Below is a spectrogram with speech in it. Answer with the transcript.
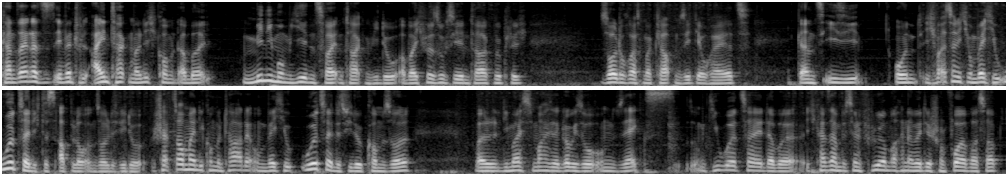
kann sein, dass es eventuell einen Tag mal nicht kommt, aber Minimum jeden zweiten Tag ein Video. Aber ich versuche es jeden Tag wirklich. Sollte auch erstmal klappen, seht ihr auch ja jetzt. Ganz easy. Und ich weiß noch nicht, um welche Uhrzeit ich das uploaden soll, das Video. Schreibt es auch mal in die Kommentare, um welche Uhrzeit das Video kommen soll. Weil die meisten machen es ja, glaube ich, so um 6, so um die Uhrzeit. Aber ich kann es ein bisschen früher machen, damit ihr schon vorher was habt.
